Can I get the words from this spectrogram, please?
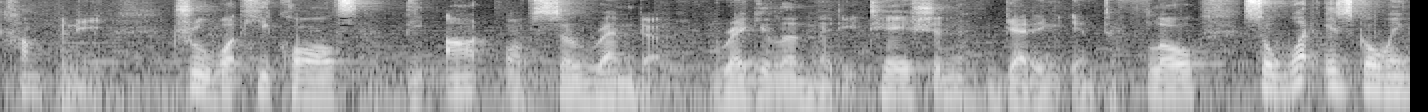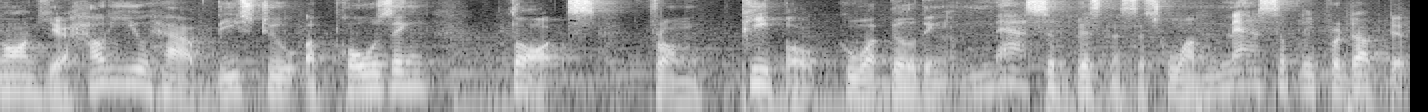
company through what he calls the art of surrender, regular meditation, getting into flow. So what is going on here? How do you have these two opposing thoughts from people who are building massive businesses, who are massively productive,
